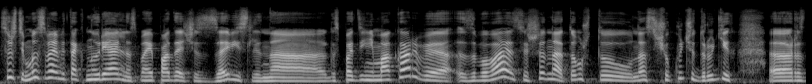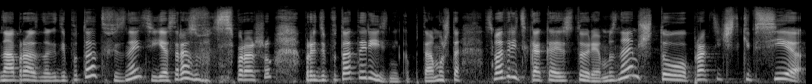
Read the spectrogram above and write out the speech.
Слушайте, мы с вами так, ну реально, с моей подачи зависли на господине Макарове, забывая совершенно о том, что у нас еще куча других э, разнообразных депутатов. И знаете, я сразу вас спрошу про депутата Резника, потому что, смотрите, какая история. Мы знаем, что практически все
